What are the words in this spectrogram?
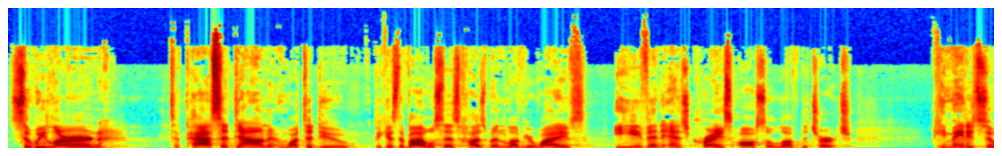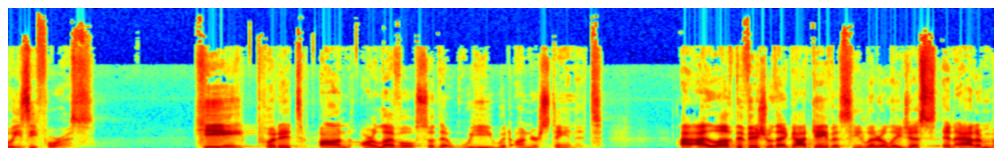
so we learn to pass it down and what to do because the Bible says, Husband, love your wives, even as Christ also loved the church. He made it so easy for us. He put it on our level so that we would understand it. I, love the visual that God gave us. He literally just, in Adam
